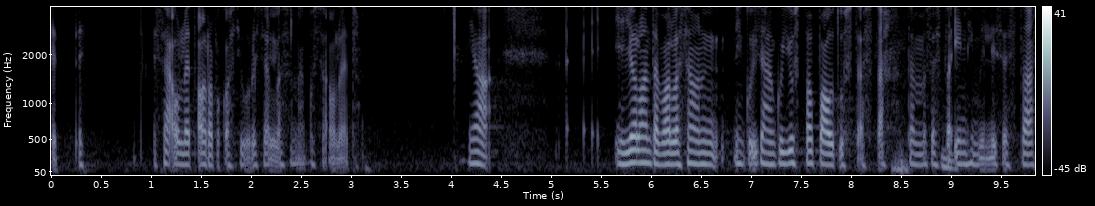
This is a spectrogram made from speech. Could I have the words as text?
et, et, sä olet arvokas juuri sellaisena kuin sä olet. Ja, ja jollain tavalla se on niin kuin ikään kuin just vapautus tästä tämmöisestä mm. inhimillisestä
